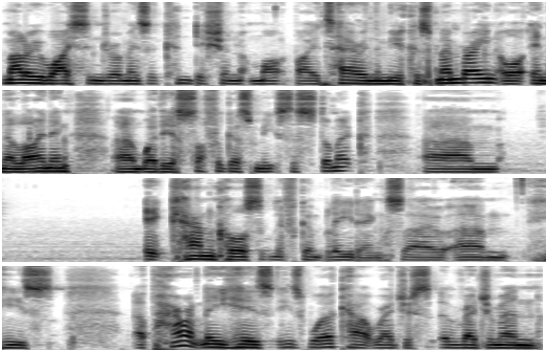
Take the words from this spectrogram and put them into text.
Mallory Weiss syndrome is a condition marked by a tear in the mucous membrane or inner lining um, where the esophagus meets the stomach. Um, it can cause significant bleeding. So um, he's apparently his his workout regis- regimen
